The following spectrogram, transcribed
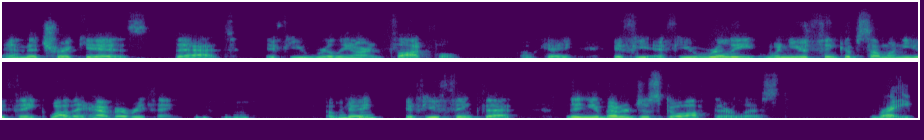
And the trick is that if you really aren't thoughtful, okay? If you if you really when you think of someone you think, wow, they have everything. Mhm. Okay? If you think that, then you better just go off their list Right.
